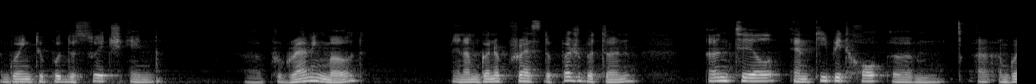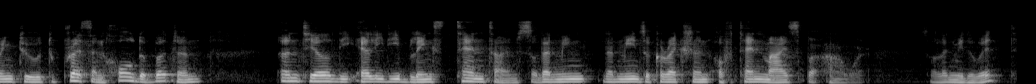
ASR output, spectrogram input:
I'm going to put the switch in uh, programming mode and I'm gonna press the push button until and keep it hold um, uh, I'm going to to press and hold the button until the LED blinks 10 times. So that mean that means a correction of 10 miles per hour. So let me do it.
